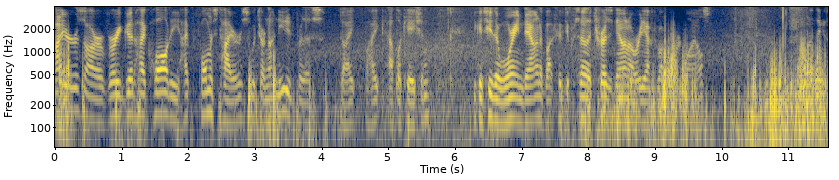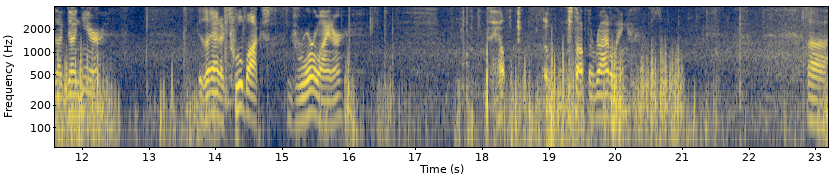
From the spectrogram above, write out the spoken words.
Tires are very good, high quality, high performance tires, which are not needed for this bike application. You can see they're wearing down, about 50% of the treads down already after about 400 miles. One of the things I've done here is I add a toolbox drawer liner to help stop the rattling. Uh,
